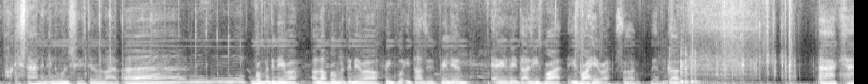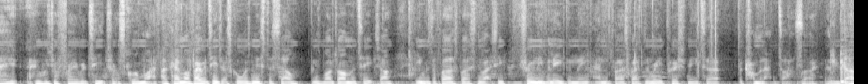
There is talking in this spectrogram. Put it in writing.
If I could stand in anyone's shoes, dead or alive, um, Robert De Niro. I love Robert De Niro. I think what he does is brilliant. Everything he does, he's my, he's my hero. So there we go. Okay, who was your favourite teacher at school and why? Okay, my favourite teacher at school was Mr. Sell. He was my drama teacher. He was the first person who actually truly believed in me and the first person to really push me to become an actor. So there we go.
